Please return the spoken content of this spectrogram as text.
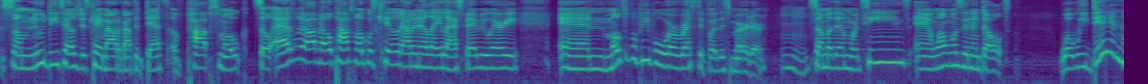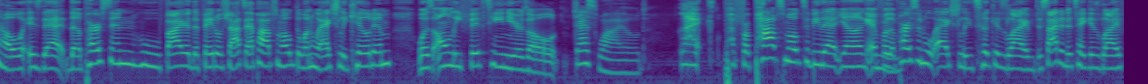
some new details just came out about the death of Pop Smoke. So, as we all know, Pop Smoke was killed out in LA last February, and multiple people were arrested for this murder. Mm-hmm. Some of them were teens, and one was an adult. what we didn't know is that the person who fired the fatal shots at Pop Smoke, the one who actually killed him, was only 15 years old. That's wild. Like for Pop Smoke to be that young, and for the mm-hmm. person who actually took his life, decided to take his life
